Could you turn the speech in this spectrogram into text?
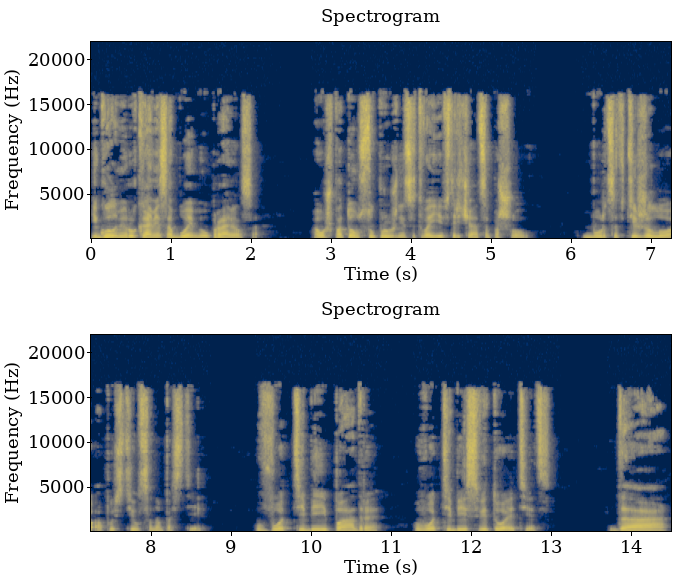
и голыми руками с обоими управился. А уж потом с супружницей твоей встречаться пошел. Бурцев тяжело опустился на постель. Вот тебе и падре, вот тебе и святой отец. Да,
